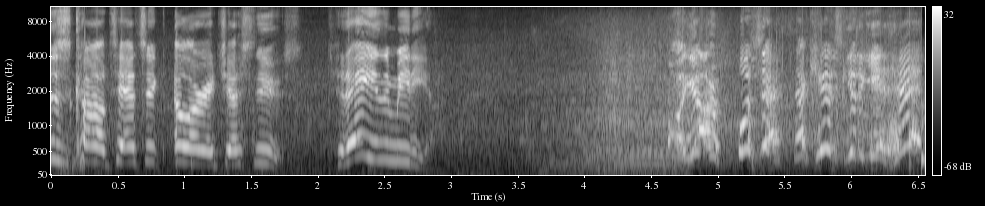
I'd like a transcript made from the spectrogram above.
This is Kyle Tatsik, LRHS News. Today in the media. Oh my god, what's that? That kid's gonna get hit!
